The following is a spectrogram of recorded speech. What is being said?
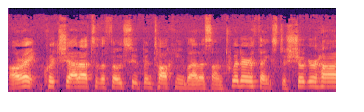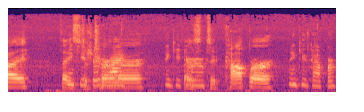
All right, quick shout out to the folks who've been talking about us on Twitter. Thanks to Sugar High. Thanks Thank you, to Sugar High. Thank you, Thanks Turner. to Copper. Thank you, Copper.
